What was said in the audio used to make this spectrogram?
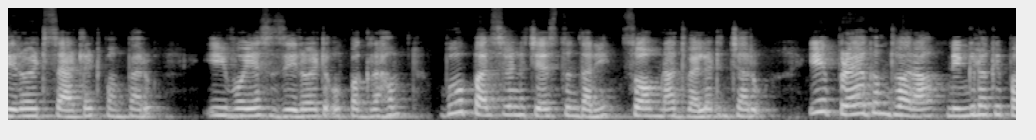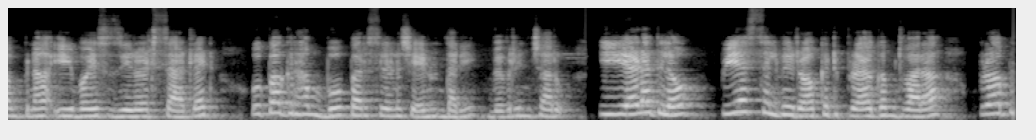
జీరో ఎయిట్ శాటిలైట్ పంపారు. ఈవోఎస్ జీరో ఎయిట్ ఉపగ్రహం భూ పరిశీలన చేస్తుందని సోమనాథ్ వెల్లడించారు. ఈ ప్రయోగం ద్వారా నింగిలోకి పంపిన ఈవోఎస్ జీరో ఎయిట్ శాటిలైట్ ఉపగ్రహం భూ పరిశీలన చేయనుందని వివరించారు. ఈ ఏడాదిలో పిఎస్ఎల్వి రాకెట్ ప్రయోగం ద్వారా ప్రోబ్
